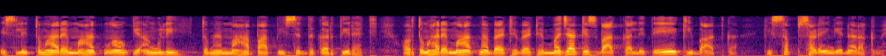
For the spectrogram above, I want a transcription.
इसलिए तुम्हारे महात्माओं की अंगुली तुम्हें महापापी सिद्ध करती रहती। और तुम्हारे महात्मा बैठे बैठे मज़ा किस बात का लेते? एक ही बात का, कि सब सड़ेंगे नरक में।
